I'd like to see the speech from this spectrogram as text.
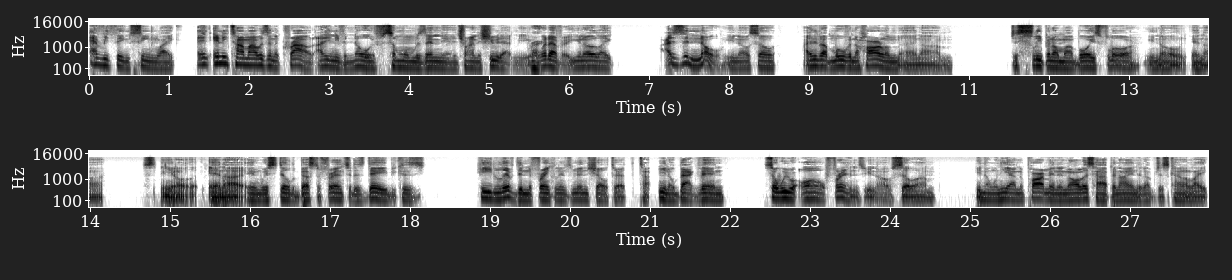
everything seemed like, and anytime I was in a crowd, I didn't even know if someone was in there trying to shoot at me or Right. whatever, you know, like, I just didn't know, you know, so I ended up moving to Harlem and, um, just sleeping on my boy's floor, you know, and, uh, you know, and, uh, and we're still the best of friends to this day because he lived in the Franklin's men's shelter at the time, you know, back then. So we were all friends, you know, so, um, you know, when he had an apartment and all this happened, I ended up just kind of like,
